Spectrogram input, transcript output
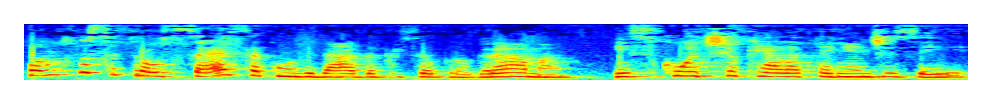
Quando você trouxer essa convidada para o seu programa, escute o que ela tem a dizer.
